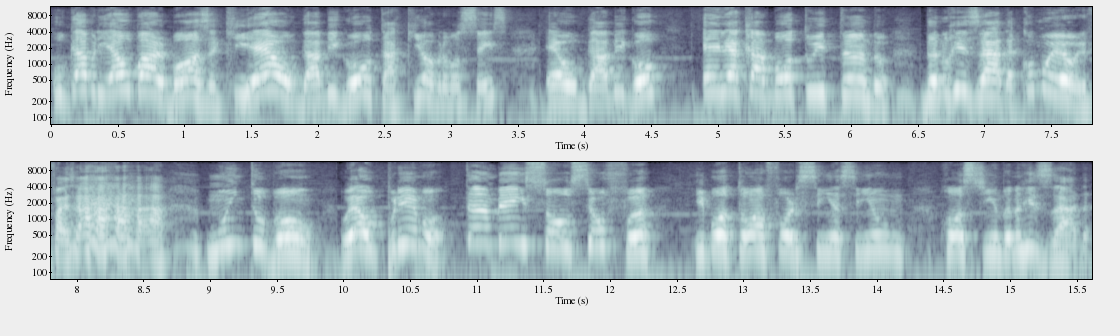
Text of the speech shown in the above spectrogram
o Gabriel Barbosa, que é o Gabigol, tá aqui ó pra vocês, é o Gabigol, ele acabou tweetando, dando risada, como eu, ele faz muito bom, o El Primo, também sou seu fã, e botou uma forcinha assim, um rostinho dando risada.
